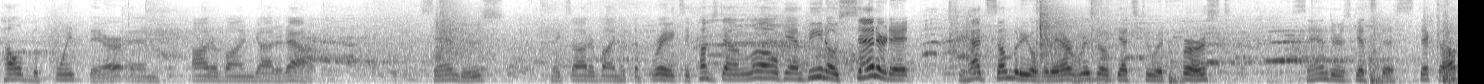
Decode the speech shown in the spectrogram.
held the point there and Otterbein got it out. Sanders makes Otterbein hit the brakes. It comes down low. Gambino centered it. She had somebody over there. Rizzo gets to it first. Sanders gets the stick up.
